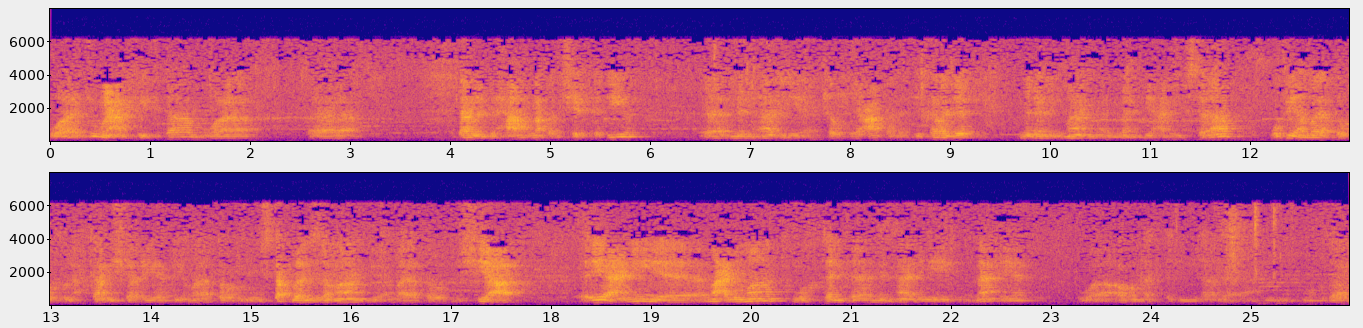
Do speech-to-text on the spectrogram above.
وجمعت في كتاب و آه، كتاب البحار نقل شيء كثير آه، من هذه التوقيعات التي خرجت من الإمام المهدي عليه السلام وفيها ما يرتبط بالأحكام الشرعية فيها ما يرتبط بمستقبل الزمان فيها ما يرتبط بالشيعة يعني آه، معلومات مختلفة من هذه الناحية وأظن أكتفي بهذا مقدار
